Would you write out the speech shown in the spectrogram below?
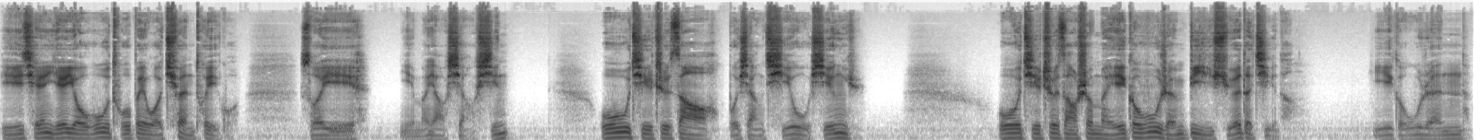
以前也有巫徒被我劝退过，所以你们要小心。巫器制造不像奇物星语，巫器制造是每一个巫人必学的技能。一个巫人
